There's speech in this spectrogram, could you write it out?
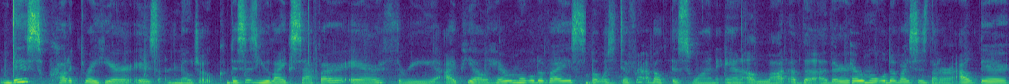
This product right here is no joke. This is Ulike Sapphire Air 3 IPL hair removal device, but what's different about this one and a lot of the other hair removal devices that are out there,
